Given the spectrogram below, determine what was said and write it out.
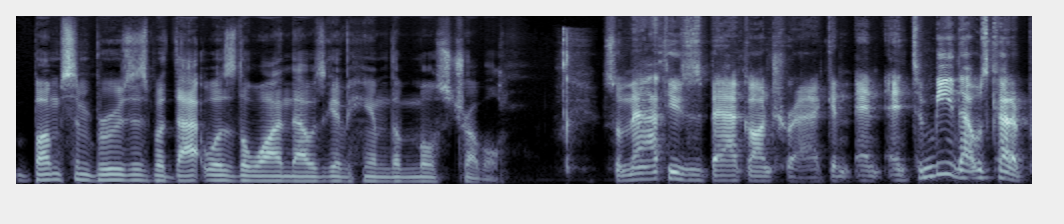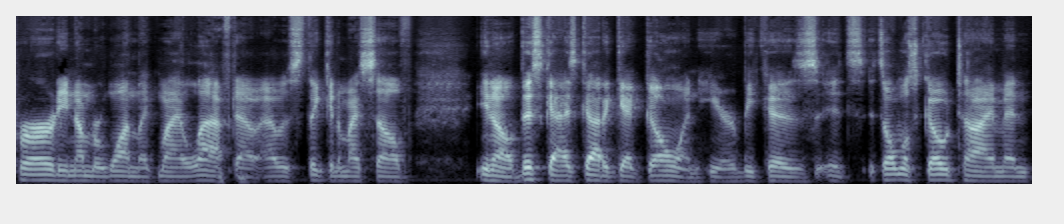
bumps and bruises, but that was the one that was giving him the most trouble. So Matthews is back on track, and and and to me that was kind of priority number one. Like when I left, I, I was thinking to myself, you know, this guy's got to get going here because it's it's almost go time, and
